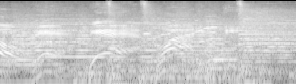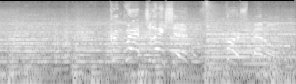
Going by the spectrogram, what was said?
Rio. Yeah, yeah, Wadi movie. Congratulations, first medal.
